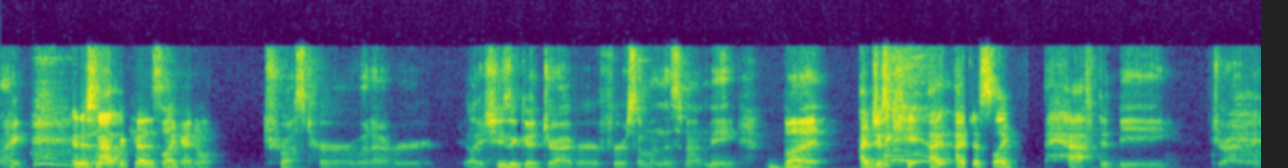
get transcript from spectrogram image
Like and it's not because like I don't trust her or whatever. Like she's a good driver for someone that's not me. But I just can't I, I just like have to be driving.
